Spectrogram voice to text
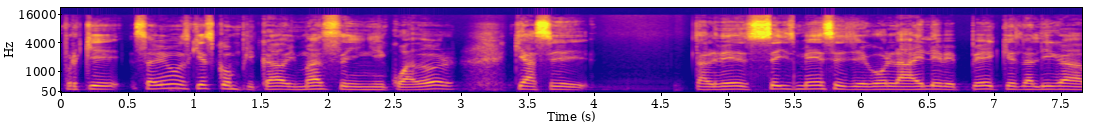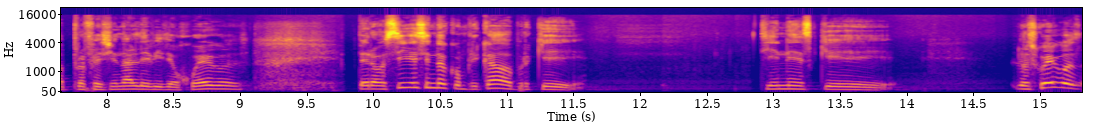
Porque sabemos que es complicado y más en Ecuador, que hace tal vez seis meses llegó la LVP, que es la Liga Profesional de Videojuegos, pero sigue siendo complicado porque tienes que... Los juegos,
